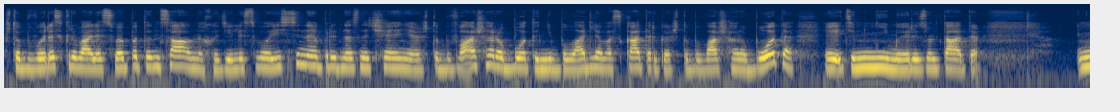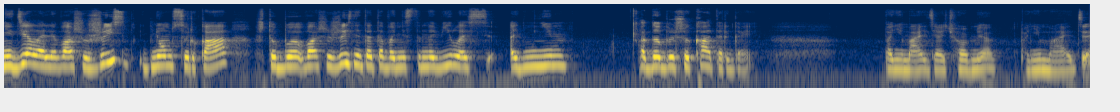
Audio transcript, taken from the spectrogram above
чтобы вы раскрывали свой потенциал, находили свое истинное предназначение, чтобы ваша работа не была для вас каторгой, чтобы ваша работа и эти мнимые результаты не делали вашу жизнь днем сурка, чтобы ваша жизнь от этого не становилась одним, одной большой каторгой. Понимаете, о чем я? Понимаете?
